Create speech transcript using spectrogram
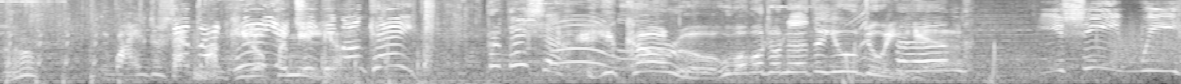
Huh? Why does that back monkey here, look you familiar? monkey! Professor! Hikaru, what on earth are you doing Um, here? you see, we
